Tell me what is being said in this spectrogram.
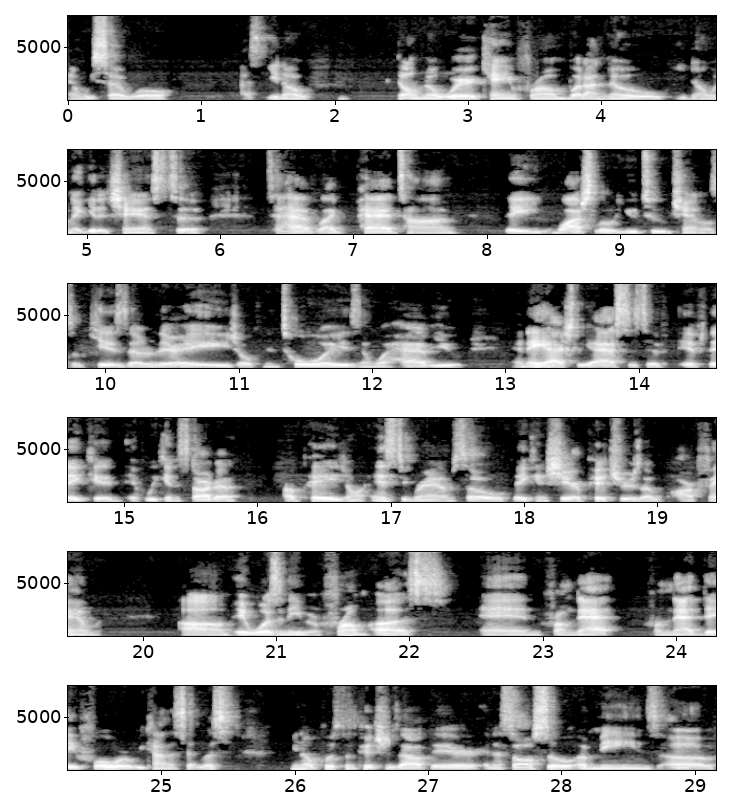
And we said, well, I, you know, don't know where it came from, but I know, you know, when they get a chance to to have like pad time, they watch little YouTube channels of kids that are their age, opening toys and what have you. And they actually asked us if if they could if we can start a, a page on Instagram so they can share pictures of our family. Um, it wasn't even from us, and from that from that day forward, we kind of said, let's you know, put some pictures out there. And it's also a means of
